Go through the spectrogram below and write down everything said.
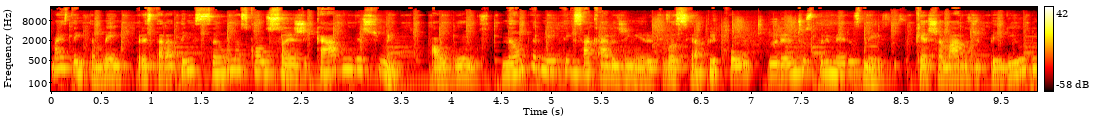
mas tem também que prestar atenção nas condições de cada investimento. Alguns não permitem sacar o dinheiro que você aplicou durante os primeiros meses, que é chamado de período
